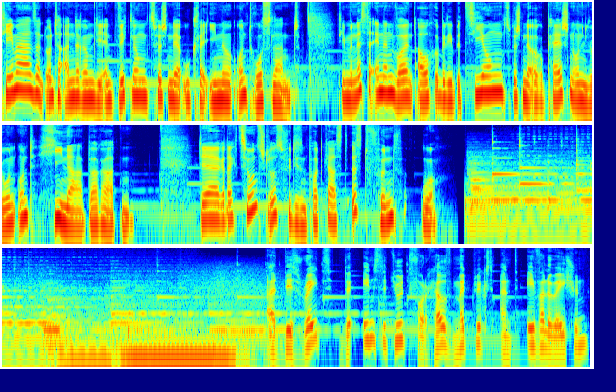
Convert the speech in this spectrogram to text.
Thema sind unter anderem die Entwicklung zwischen der Ukraine und Russland. Die Ministerinnen wollen auch über die Beziehungen zwischen der Europäischen Union und China beraten. Der Redaktionsschluss für diesen Podcast ist 5 Uhr. At this rate, the Institute for Health Metrics and Evaluation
